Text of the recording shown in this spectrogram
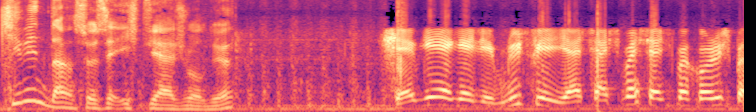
kimin dansöze ihtiyacı oluyor? Şevki'ye geleyim lütfen ya saçma saçma konuşma.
